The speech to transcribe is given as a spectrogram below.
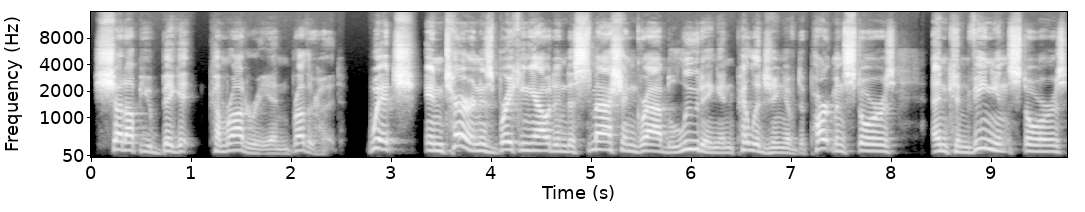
shut up, you bigot camaraderie and brotherhood which in turn is breaking out into smash and grab looting and pillaging of department stores and convenience stores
